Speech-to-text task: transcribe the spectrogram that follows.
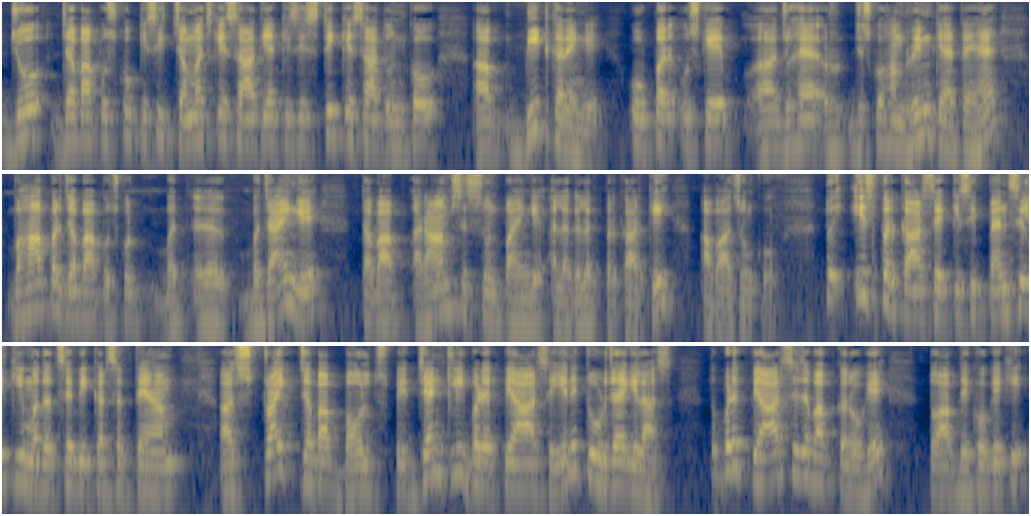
जो जब आप उसको किसी चम्मच के साथ या किसी स्टिक के साथ उनको बीट करेंगे, ऊपर उसके जो है जिसको हम रिम कहते हैं, वहाँ पर जब आप उसको बजाएँगे, तब आप आराम से सुन पाएँगे अलग अलग प्रकार की आवाज़ों को। तो इस प्रकार से किसी पेंसिल की मदद से भी कर सकते हैं हम। स्ट्राइक जब आप बाउल्स पे जेंटली बड़े प्यार से, यानी टूट जाए गिलास तो बड़े प्यार से जब आप करोगे तो आप देखोगे कि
